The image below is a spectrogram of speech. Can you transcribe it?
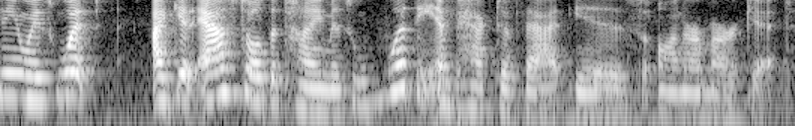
Anyways, what I get asked all the time is what the impact of that is on our market.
